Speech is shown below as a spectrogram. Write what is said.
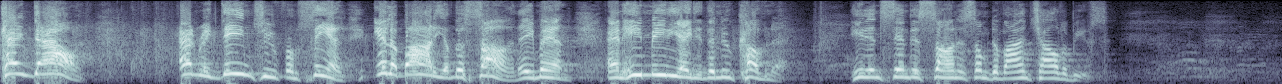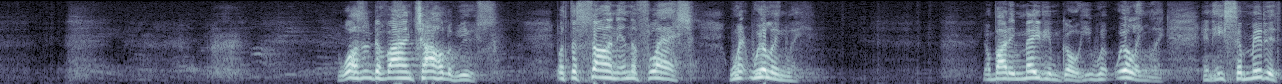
came down and redeemed you from sin in the body of the Son. Amen. And He mediated the new covenant. He didn't send His Son as some divine child abuse. It wasn't divine child abuse. But the son in the flesh went willingly. Nobody made him go. He went willingly. And he submitted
